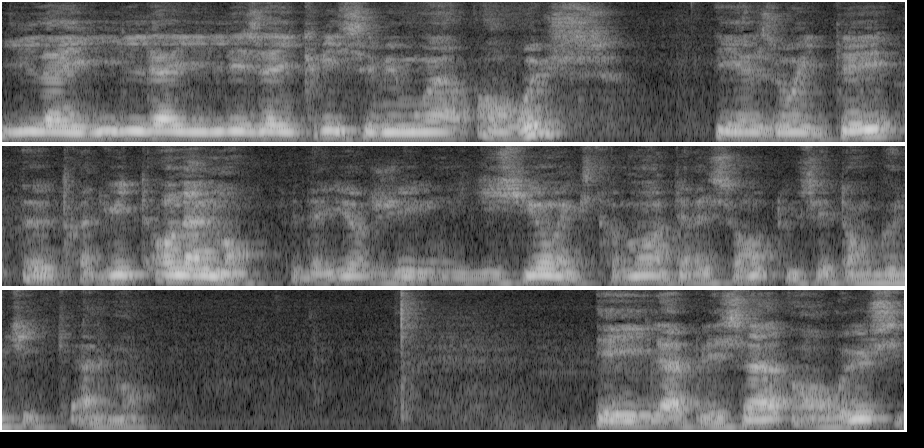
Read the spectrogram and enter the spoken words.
Il, les a écrits, ses mémoires, en russe, et elles ont été euh, traduites en allemand. D'ailleurs, j'ai une édition extrêmement intéressante où c'est en gothique allemand. Et il a appelé ça en russe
